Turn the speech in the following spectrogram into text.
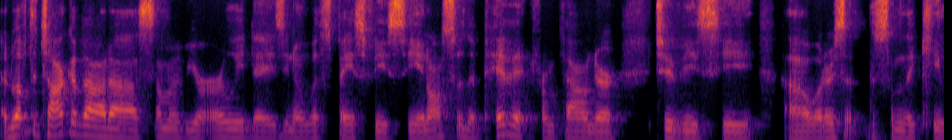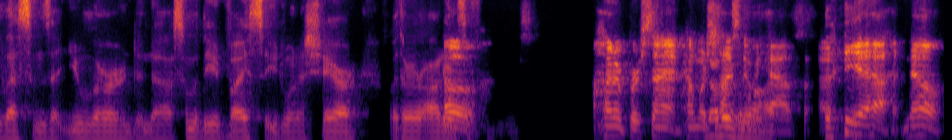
I'd love to talk about uh, some of your early days, you know, with Space VC and also the pivot from founder to VC. Uh, what are some of the key lessons that you learned and uh, some of the advice that you'd want to share with our audience? Oh. 100%. How much time do we have? yeah, no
